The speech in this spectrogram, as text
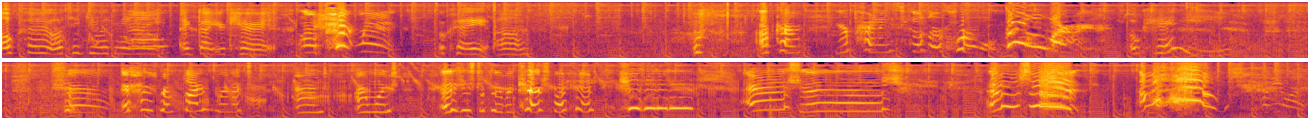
Okay, I'll take you with me. I, No. I got your carrot. Now pet me. Okay, um, Okay, your petting skills are horrible. Been five minutes, and I want Ashes to favorite carrots by hand. Ashes! Ashes! Ashes! What do you want?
